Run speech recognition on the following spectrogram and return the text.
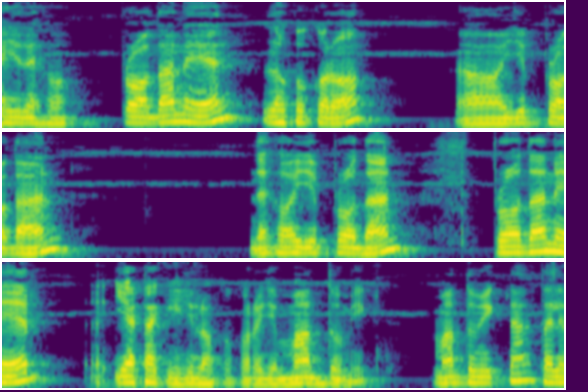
এই যে দেখো, প্রধানের লক্ষ্য করো এই যে প্রধান দেখো এই যে প্রধান, প্রধানের ইয়াটা কি লক্ষ্য করো যে মাধ্যমিক। মাধ্যমিক না? তাহলে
